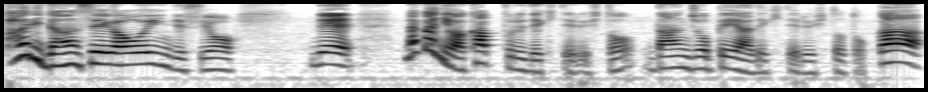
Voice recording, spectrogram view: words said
ぱり男性が多いんですよ。で、中にはカップルで来てる人、男女ペアで来てる人とか、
